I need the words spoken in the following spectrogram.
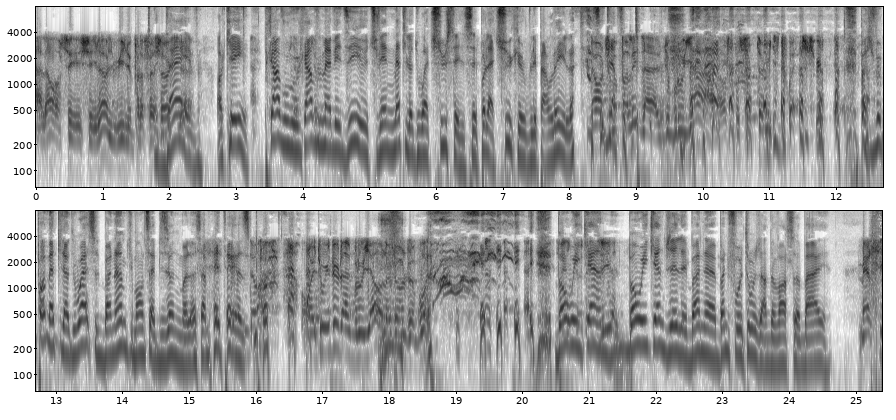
Alors, c'est là, lui, le professeur. Dave, OK. Puis quand vous quand vous m'avez dit euh, tu viens de mettre le doigt dessus, c'est pas là-dessus que vous voulez parler là. Non, tu de la- du brouillard, alors c'est pour ça que tu as mis le doigt dessus. Parce que je veux pas mettre le doigt sur le bonhomme qui monte sa bisoune, moi là, ça m'intéresse pas. on est tous les deux dans le brouillard, là, comme je vois. Bon Je week-end. Bon week-end, Gilles, et bonne, euh, bonne photo, hâte de voir ça. Bye. Merci.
